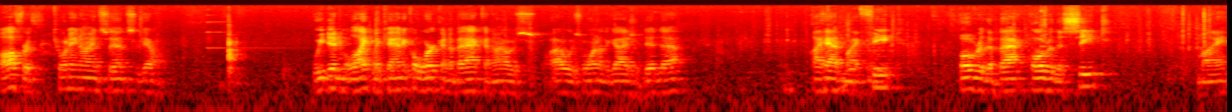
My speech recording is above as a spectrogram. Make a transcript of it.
All for twenty-nine cents a gallon. We did light mechanical work in the back and I was, I was one of the guys that did that. I had my feet over the back, over the seat, my,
